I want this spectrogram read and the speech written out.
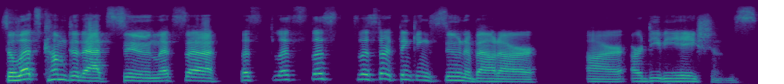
so let's come to that soon let's uh let's let's let's let's start thinking soon about our our our deviations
